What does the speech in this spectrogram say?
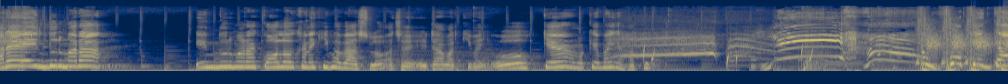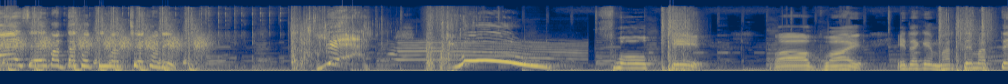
আরে, ইন্দুর মারা ইন্দুর মারা কল ওখানে কীভাবে আসলো? আচ্ছা এটা আবার কি ভাই? ওকে আমাকে ভাই হাত ওকে গাইস এবার দেখো কি হচ্ছে এখানে। ওকে। ভাই, এটাকে মারতে মারতে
